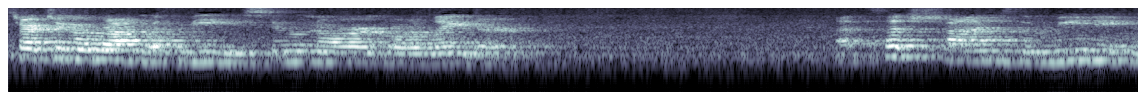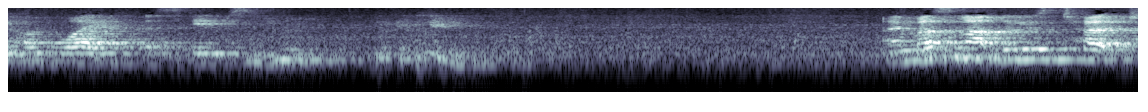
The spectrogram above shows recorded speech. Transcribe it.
Start to go wrong with me sooner or later. At such times, the meaning of life escapes me. I must not lose touch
